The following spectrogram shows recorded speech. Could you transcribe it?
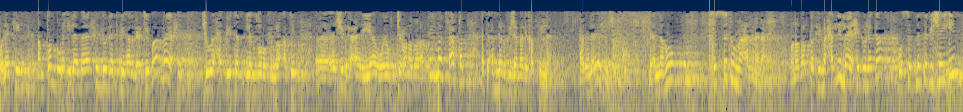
ولكن أن تنظر إلى ما يحل لك بهذا الاعتبار لا يحل. شو واحد ينظر في امرأة آه، شبه عارية ويوتع نظرات ما تعقل أتأمل في جمال خلق الله؟ هذا لا يجوز. لأنه حسة مع المنع ونظرت في محل لا يحل لك واستدلت بشيء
